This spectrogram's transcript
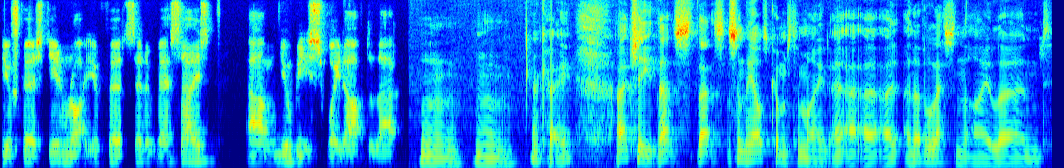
your first year and write your first set of essays, um, you'll be sweet after that. Hmm. hmm. Okay. Actually, that's that's something else comes to mind. Another lesson that I learned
